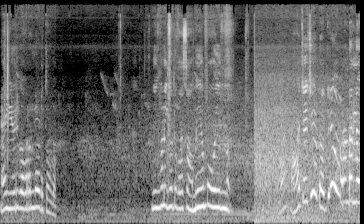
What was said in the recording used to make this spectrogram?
ഞാൻ ഈ ഒരു കവറല്ലേ എടുത്തുള്ളൂ. നിങ്ങൾ ഇങ്ങോട്ട് വാ സമയം പോയെന്ന് ആ, ചേച്ചി കേട്ടോ ഒത്തിരി കവറുണ്ടല്ലേ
